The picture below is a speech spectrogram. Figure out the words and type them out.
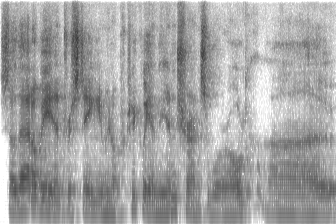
so that'll be interesting, you know, particularly in the insurance world. Uh,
